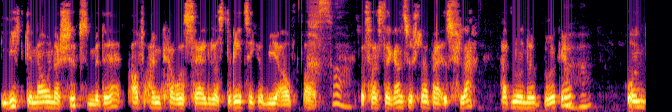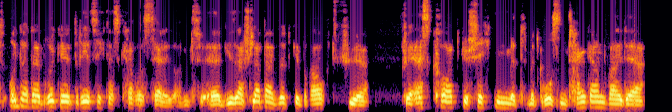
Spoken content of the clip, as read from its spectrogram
liegt genau in der Schiffsmitte auf einem Karussell, das dreht sich um ihr Aufbau. So. Das heißt, der ganze Schlepper ist flach, hat nur eine Brücke mhm. Und unter der Brücke dreht sich das Karussell. Und äh, dieser Schlepper wird gebraucht für, für Escort-Geschichten mit, mit großen Tankern, weil der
